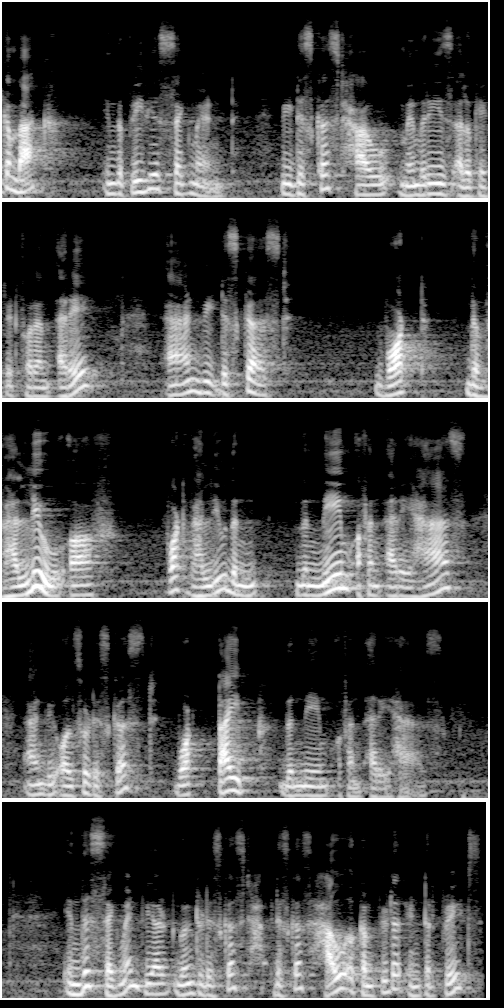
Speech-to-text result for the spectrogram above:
Welcome back. In the previous segment we discussed how memory is allocated for an array and we discussed what the value of what value the, the name of an array has and we also discussed what type the name of an array has. In this segment we are going to discuss, discuss how a computer interprets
